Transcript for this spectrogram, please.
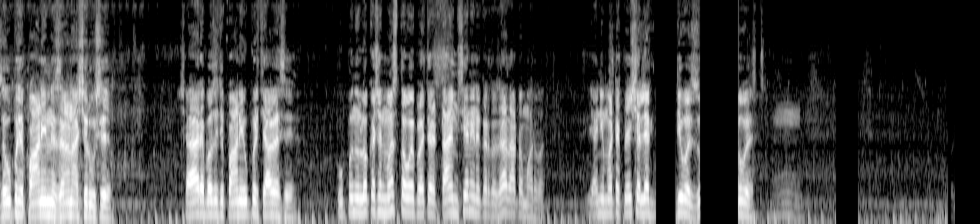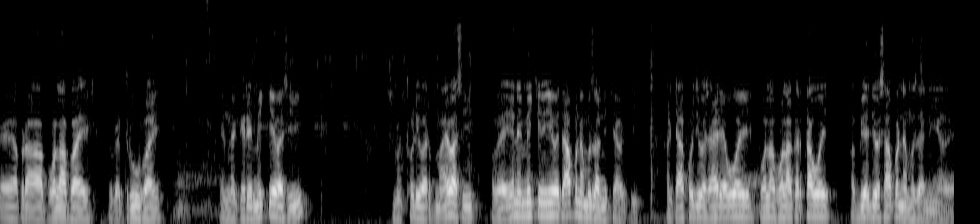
જે ઉપરથી પાણીને ઝરણા શરૂ છે. ચારે બાજુથી પાણી ઉપરથી આવે છે. ઉપરનું લોકેશન મસ્ત હોય, પણ અત્યારે ટાઈમ છે નહીં કરતો જાત આટો મારવા. એની માટે સ્પેશિયલ એક દિવસ જોવે. આપણે આપણા ભોલાભાઈ ધ્રુવભાઈ, એમના ઘરે મેકી આવ્યા છીએ. થોડી વારમાં આવ્યા છીએ. હવે એને મેકી એ આપણને મજા નથી આવતી. કારણ કે આખો દિવસ હારે હોય, ભોલા ભોલા કરતા હોય. બે દિવસ આપણને મજા નહીં આવે.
